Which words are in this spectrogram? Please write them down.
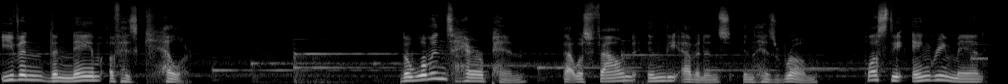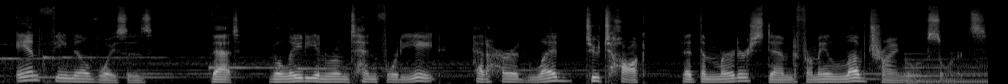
even the name of his killer. The woman's hairpin that was found in the evidence in his room, plus the angry man and female voices that the lady in room 1048 had heard led to talk that the murder stemmed from a love triangle of sorts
